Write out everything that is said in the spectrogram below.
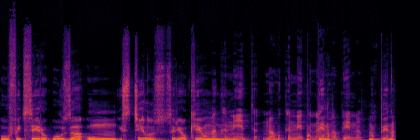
o feiticeiro usa um stylus, seria o quê? Um, Uma caneta, não é uma caneta, Uma né? pena. Uma pena. Uma pena.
